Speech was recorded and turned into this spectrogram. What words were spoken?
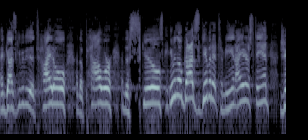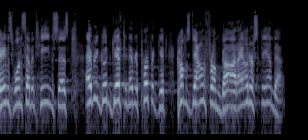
and God's given me the title and the power and the skills, even though God's given it to me, and I understand James 1:17 says, every good gift and every perfect gift comes down from God. I understand that.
